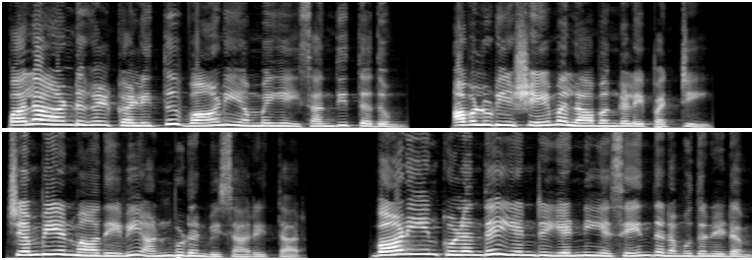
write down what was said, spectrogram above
பல ஆண்டுகள் கழித்து வாணி அம்மையை சந்தித்ததும் அவளுடைய க்ஷேம லாபங்களைப் பற்றி செம்பியன் மாதேவி அன்புடன் விசாரித்தார். வாணியின் குழந்தை என்று எண்ணிய சேந்தன் அமுதனிடம்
